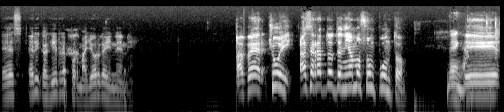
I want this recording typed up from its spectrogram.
es Erika Aguirre por Mayorga y Nene. A ver, Chuy, hace rato teníamos un punto. Venga. Eh,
